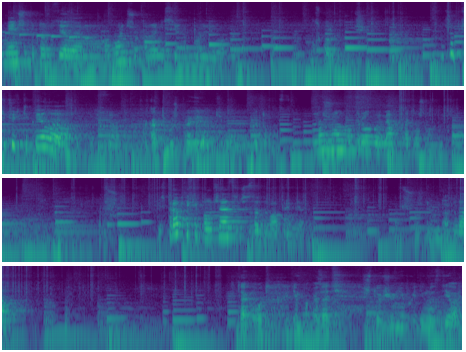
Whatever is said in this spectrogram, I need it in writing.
меньше потом сделаем огонь, чтобы оно не сильно бурлило. Насколько меньше? Ну, чтобы чуть-чуть кипело и все. А как ты будешь проверять э, готовность? Ножом попробую, мягкое должно быть. Из практики получается часа два примерно. Хорошо, ждем, да? Да. Так вот, хотим показать, что еще необходимо сделать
